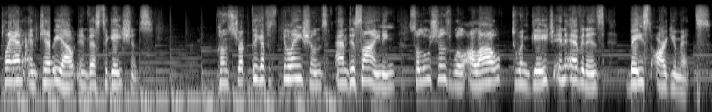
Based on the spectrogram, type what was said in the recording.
plan, and carry out investigations. Constructing explanations and designing solutions will allow to engage in evidence-based arguments.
